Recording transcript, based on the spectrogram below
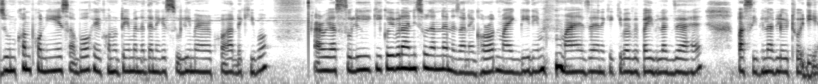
যোনখন ফণীয়ে চাব সেইখনতেই মানে তেনেকৈ চুলি মেৰ খোৱা দেখিব। আৰু ইয়াত চুলি কি কৰিবলৈ আনিছোঁ জানে নাজানে। ঘৰত মাইক দি দিম। মায়ে যে এনেকৈ কিবা বেপাৰীবিলাক যে আহে পাচিবিলাক লৈ থৈ দিয়ে।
